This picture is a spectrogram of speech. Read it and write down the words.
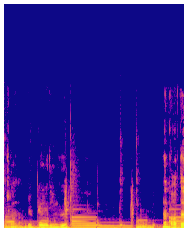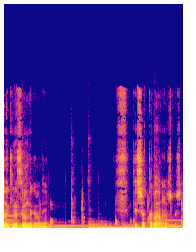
違うな。レコーディング？なんかあったような気がするんだけどね。消しちゃったかなもしかして。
